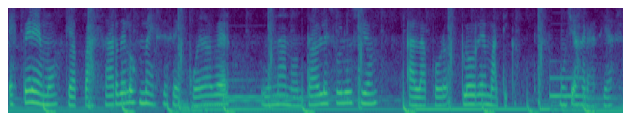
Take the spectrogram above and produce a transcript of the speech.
Esperemos que a pasar de los meses se pueda ver una notable solución a la problemática. Muchas gracias.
